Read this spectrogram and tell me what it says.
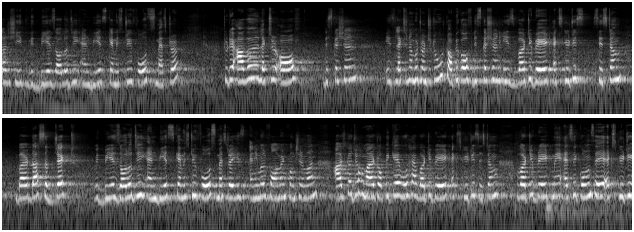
With BA Zoology and BS Chemistry 4th semester. Today our lecture of discussion is lecture number 22. Topic of discussion is vertebrate excretory system but the subject with BS Zoology and BS Chemistry 4th semester is animal form and function 1. आज का जो हमारा टॉपिक है, वो है वर्टिब्रेट एक्सक्यूटी सिस्टम वर्टिब्रेट में ऐसे कौन से एक्सक्यूटी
